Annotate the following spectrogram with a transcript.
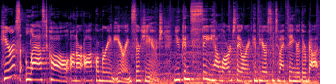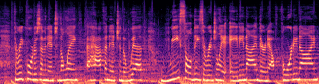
Here's last call on our aquamarine earrings. They're huge. You can see how large they are in comparison to my finger. They're about three quarters of an inch in the length, a half an inch in the width. We sold these originally at 89. They're now 49.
